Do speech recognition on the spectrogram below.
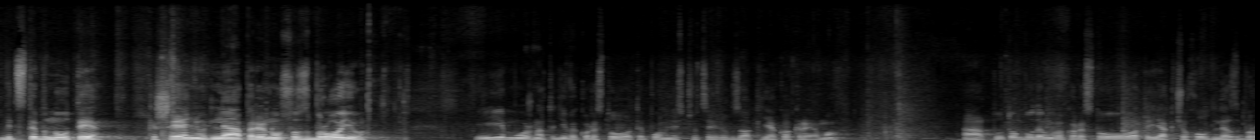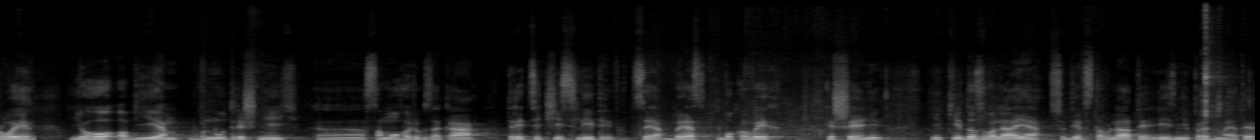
відстебнути кишеню для переносу зброю. І можна тоді використовувати повністю цей рюкзак як окремо. А тут будемо використовувати як чохол для зброї. Його об'єм внутрішній е, самого рюкзака 36 літрів. Це без бокових кишені, які дозволяє сюди вставляти різні предмети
